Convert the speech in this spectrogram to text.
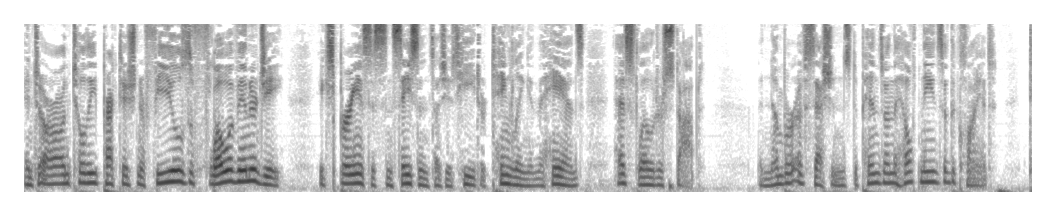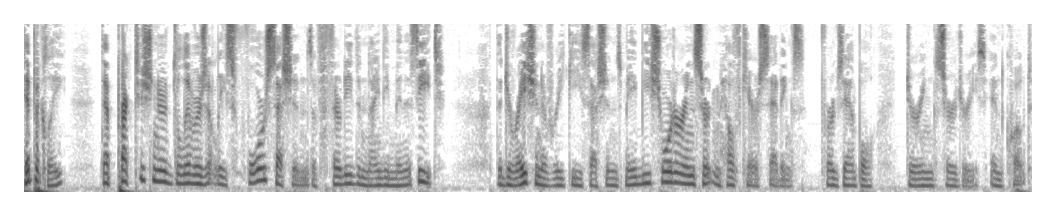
until the practitioner feels the flow of energy, experiences sensations such as heat or tingling in the hands, has slowed or stopped. The number of sessions depends on the health needs of the client. Typically, that practitioner delivers at least four sessions of 30 to 90 minutes each. The duration of Reiki sessions may be shorter in certain healthcare settings, for example, during surgeries. End quote.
